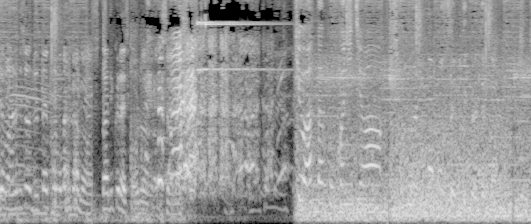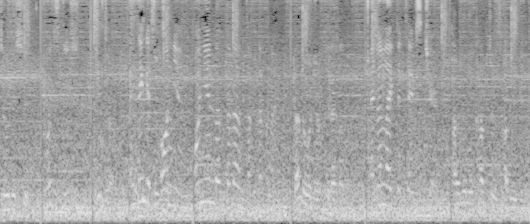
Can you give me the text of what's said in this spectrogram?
でもあれでしょ絶対この中の2人くらいしかおるわけですよね今日会った子、こんにちは。そんなに高校生見てくれてるのめっちゃ嬉しい What's this? ジンジャー I think it's onion. Onion だったら食べたくない。なんでオニオン嫌いなの I don't like the texture. How many countries have you been?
